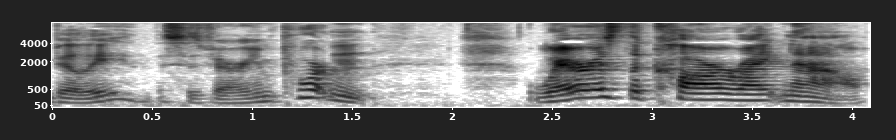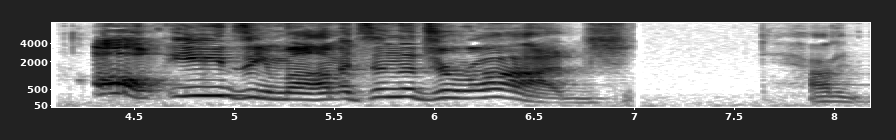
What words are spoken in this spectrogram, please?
Billy, this is very important. Where is the car right now? Oh, easy, Mom. It's in the garage. How did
